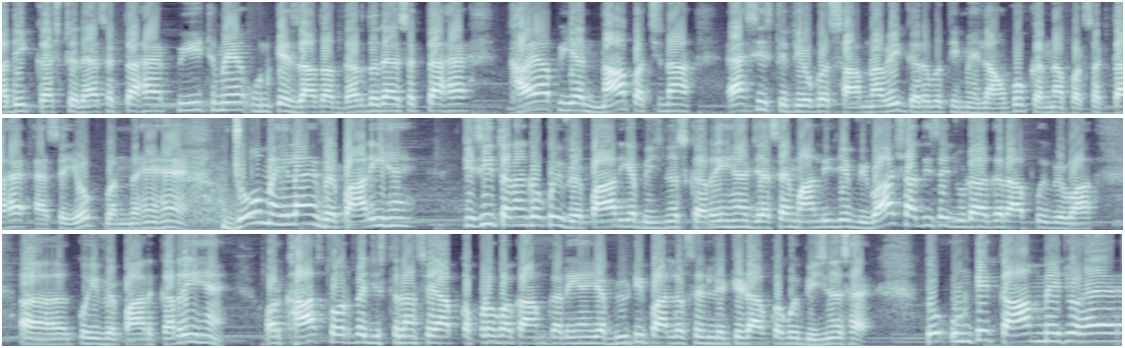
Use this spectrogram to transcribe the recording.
अधिक कष्ट रह सकता है, पीठ में उनके ज़्यादा दर्द रह सकता है, खाया पिया ना पचना, ऐसी स्थितियों का सामना भी गर्भवती महिलाओं को करना पड़ सकता है, ऐसे योग बन रहे हैं। जो महिलाएँ व्यापारी हैं, किसी तरह का कोई व्यापार या बिज़नेस कर रही हैं, जैसे मान लीजिए विवाह शादी से जुड़ा अगर आप कोई विवाह कोई व्यापार कर रही हैं, और खास तौर पे जिस तरह से आप कपड़ों का काम कर रही हैं या ब्यूटी पार्लर से रिलेटेड आपका कोई बिज़नेस है तो उनके काम में जो है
